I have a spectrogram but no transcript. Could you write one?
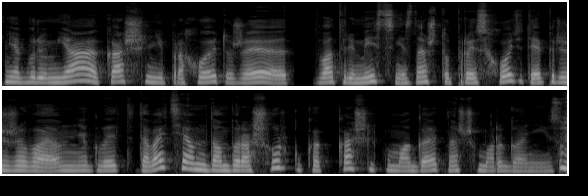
я говорю, у меня кашель не проходит уже 2-3 месяца, не знаю, что происходит, я переживаю. Он мне говорит, давайте я вам дам брошюрку, как кашель помогает нашему организму.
